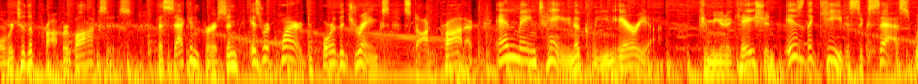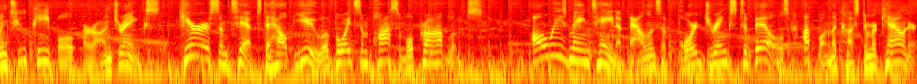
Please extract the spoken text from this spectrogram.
over to the proper boxes. The second person is required to pour the drinks, stock product, and maintain a clean area. Communication is the key to success when two people are on drinks. Here are some tips to help you avoid some possible problems. Always maintain a balance of poured drinks to bills up on the customer counter.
